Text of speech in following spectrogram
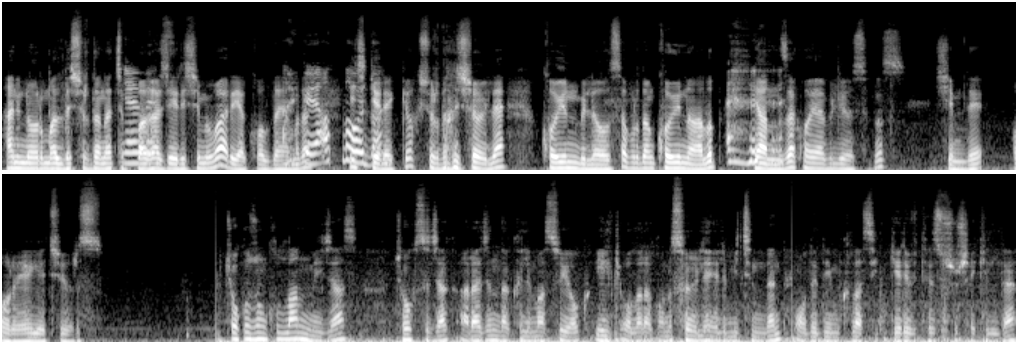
hani normalde şuradan açıp Evet. bagaj erişimi var ya kol dayamadan. Arkaya atla Hiç oradan. gerek yok. Şuradan şöyle koyun bile olsa buradan koyunu alıp yanınıza koyabiliyorsunuz. Şimdi oraya geçiyoruz. Çok uzun kullanmayacağız. Çok sıcak. Aracın da kliması yok. İlk olarak onu söyleyelim içinden. O dediğim klasik geri vites şu şekilde.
